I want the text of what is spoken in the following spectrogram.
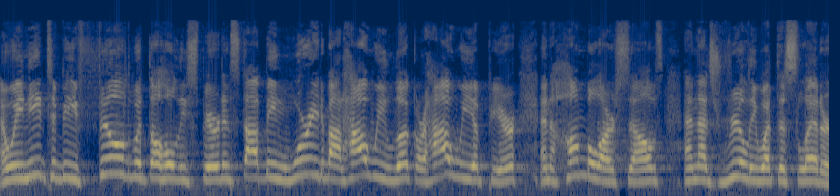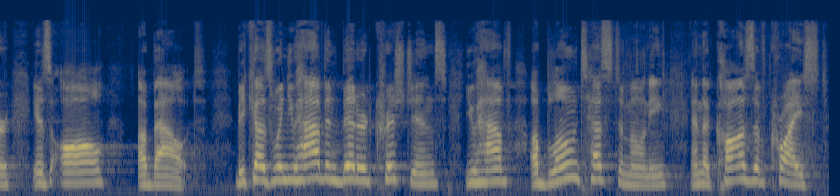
And we need to be filled with the Holy Spirit and stop being worried about how we look or how we appear and humble ourselves. And that's really what this letter is all about. Because when you have embittered Christians, you have a blown testimony, and the cause of Christ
